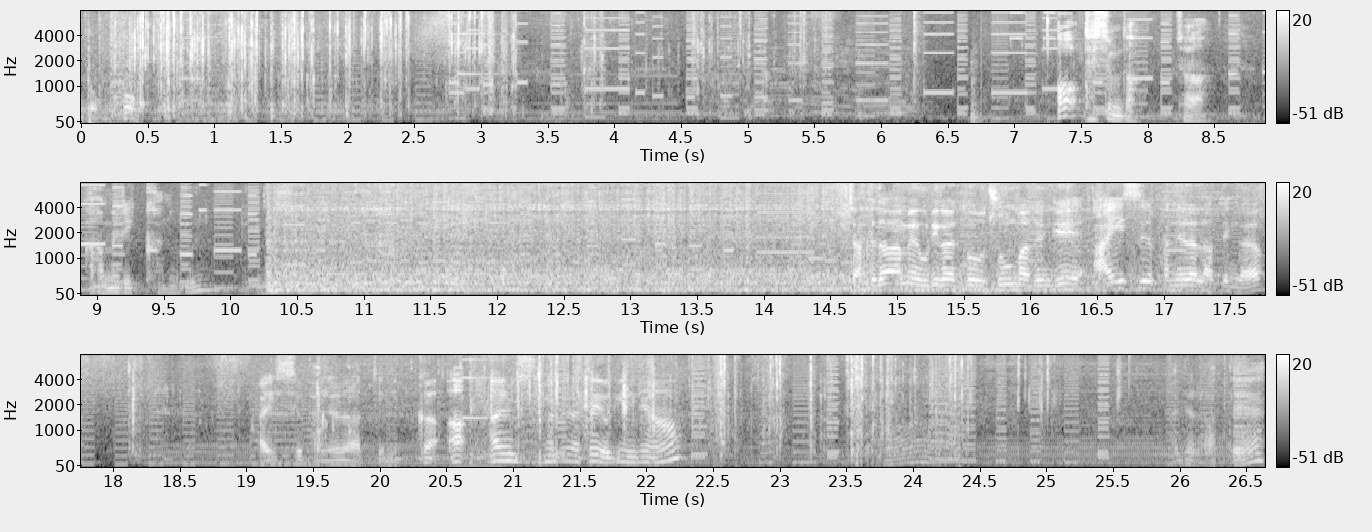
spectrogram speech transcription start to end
넣고. 어, 됐습니다. 자, 아메리카노를. 자, 그 다음에 우리가 또 주문받은 게 아이스 바닐라 라떼인가요? 아이스 바닐라 라떼니까, 아, 아이스 바닐라 라떼 여기 있네요. 아, 바닐라 라떼.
